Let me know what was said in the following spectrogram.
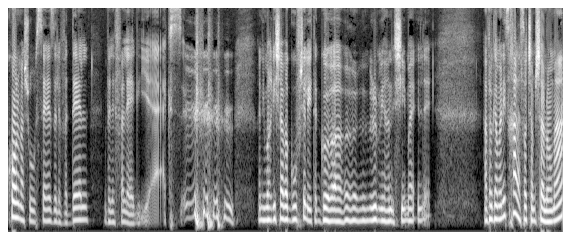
כל מה שהוא עושה זה לבדל ולפלג. יאקס. אני מרגישה בגוף שלי את הגועל מהאנשים האלה. אבל גם אני צריכה לעשות שם שלום, אה?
